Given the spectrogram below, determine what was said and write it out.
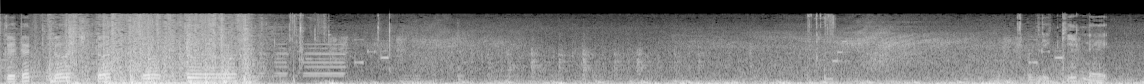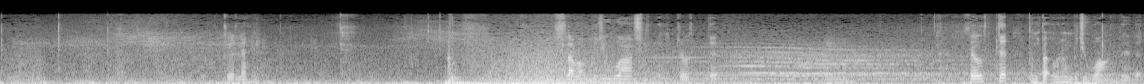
Skedet, dut, dut, dut, dut. Leaky leg. Selamat berjuang sampai tilted. Hmm. Tempat orang berjuang tu tak?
